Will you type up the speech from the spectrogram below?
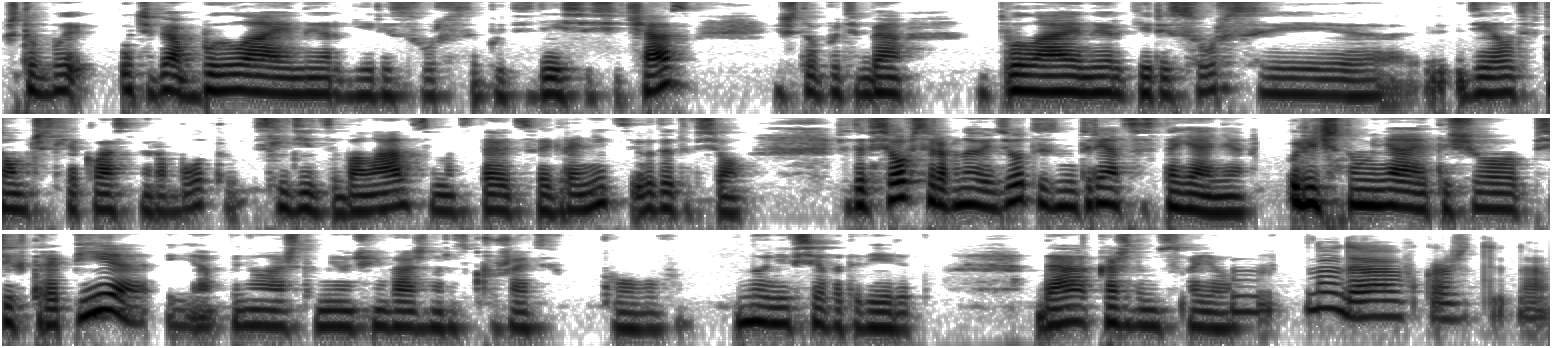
чтобы у тебя была энергия ресурсы быть здесь и сейчас, и чтобы у тебя была энергия, ресурсы делать в том числе классную работу, следить за балансом, отставить свои границы, и вот это все. Это все все равно идет изнутри от состояния. Лично у меня это еще психотерапия, и я поняла, что мне очень важно разгружать голову но не все в это верят. Да, каждому свое. Ну да, в каждый, да.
